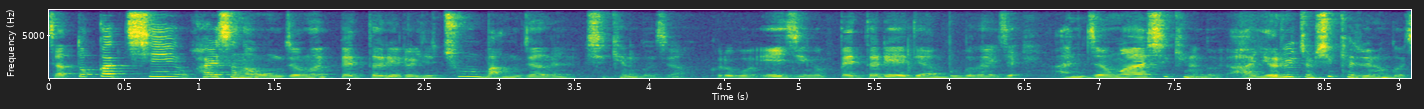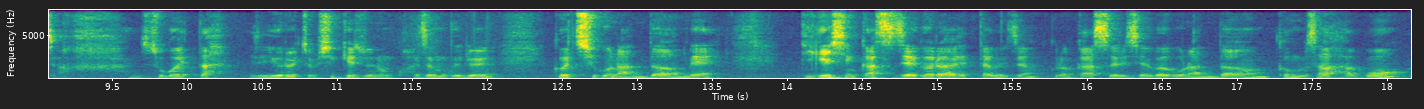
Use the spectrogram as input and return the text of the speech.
자 똑같이 활성화 공정은 배터리를 이제 충방전을 시키는 거죠. 그리고 에이징은 배터리에 대한 부분을 이제 안정화 시키는 거예요. 아 열을 좀 식혀주는 거죠. 아, 수고했다. 이제 열을 좀 식혀주는 과정들을 거치고 난 다음에 디게신 가스 제거를 했다 그죠? 그럼 가스를 제거하고 난 다음 검사하고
